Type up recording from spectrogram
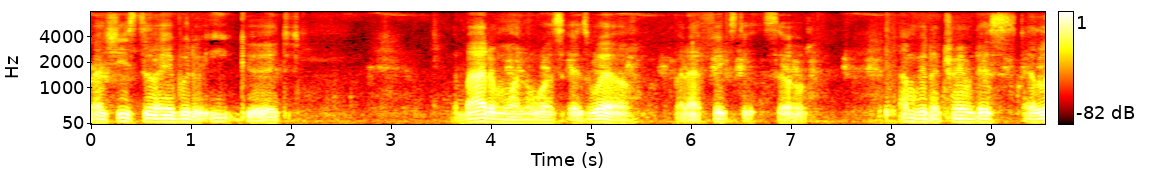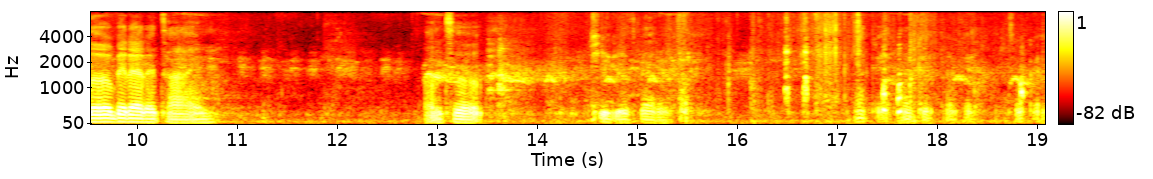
but she's still able to eat good. The bottom one was as well, but I fixed it. So I'm gonna trim this a little bit at a time until she gets better. Okay, okay, okay. It's okay.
